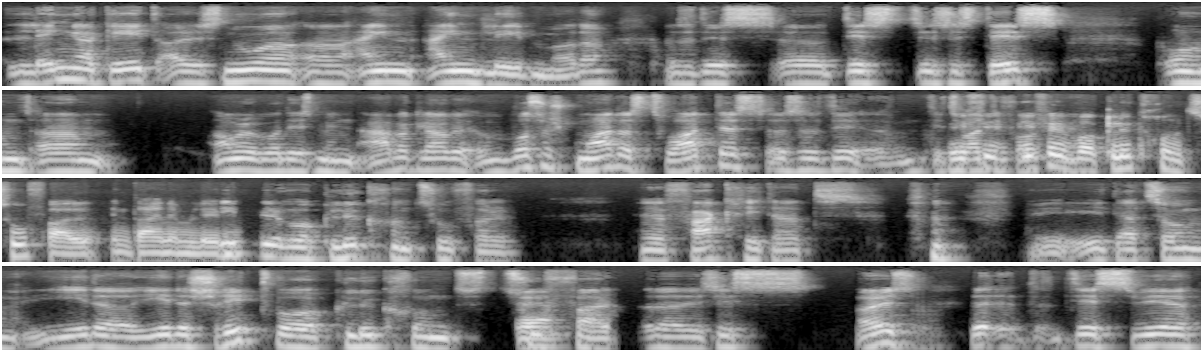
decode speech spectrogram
länger geht als nur äh, ein, ein Leben, oder? Also das, äh, das, das ist das. Und ähm, einmal war das dem Aberglaube. Und was hast du gemacht als zweites? Also die, die zweite wie, viel, wie viel war Glück und Zufall in deinem Leben? Wie viel war Glück und Zufall? Ja, fuck, ich das ich würde sagen, jeder, jeder Schritt war Glück und Zufall. Ja. Das ist alles, das wir,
